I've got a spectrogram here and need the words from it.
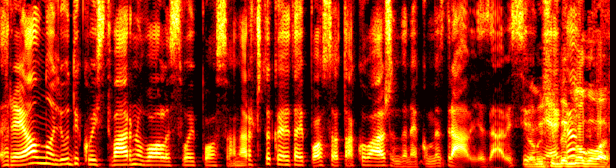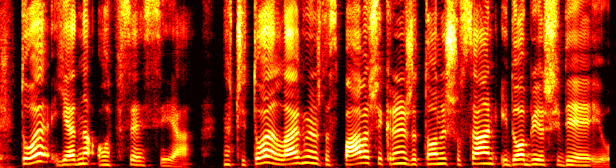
realno ljudi koji stvarno vole svoj posao, naročito kada je taj posao tako važan da nekome zdravlje zavisi ja, od njega. Ja mislim da je mnogo važan. To je jedna obsesija. Znači to je legneš da spavaš i kreneš da toneš u san i dobiješ ideju.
